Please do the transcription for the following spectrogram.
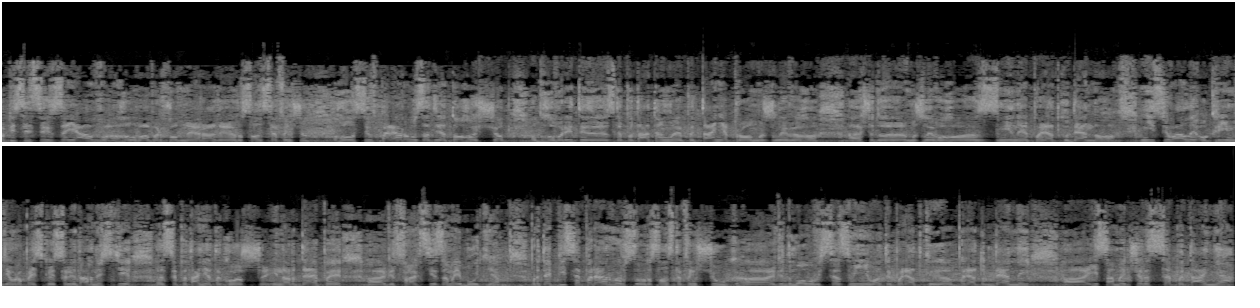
Опісля цих заяв голова Верховної Ради Руслан Стефанчук оголосив перерву задля того, щоб обговорити з депутатами питання про можливого е, щодо можливого зміни порядку денного. Ініціювали, окрім європейської солідарності, е, це питання також і нардепи е, від фракції за майбутнє. Проте після перерви Руслан Стефанчук відмовився змінювати порядки порядок денний, і саме через це питання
